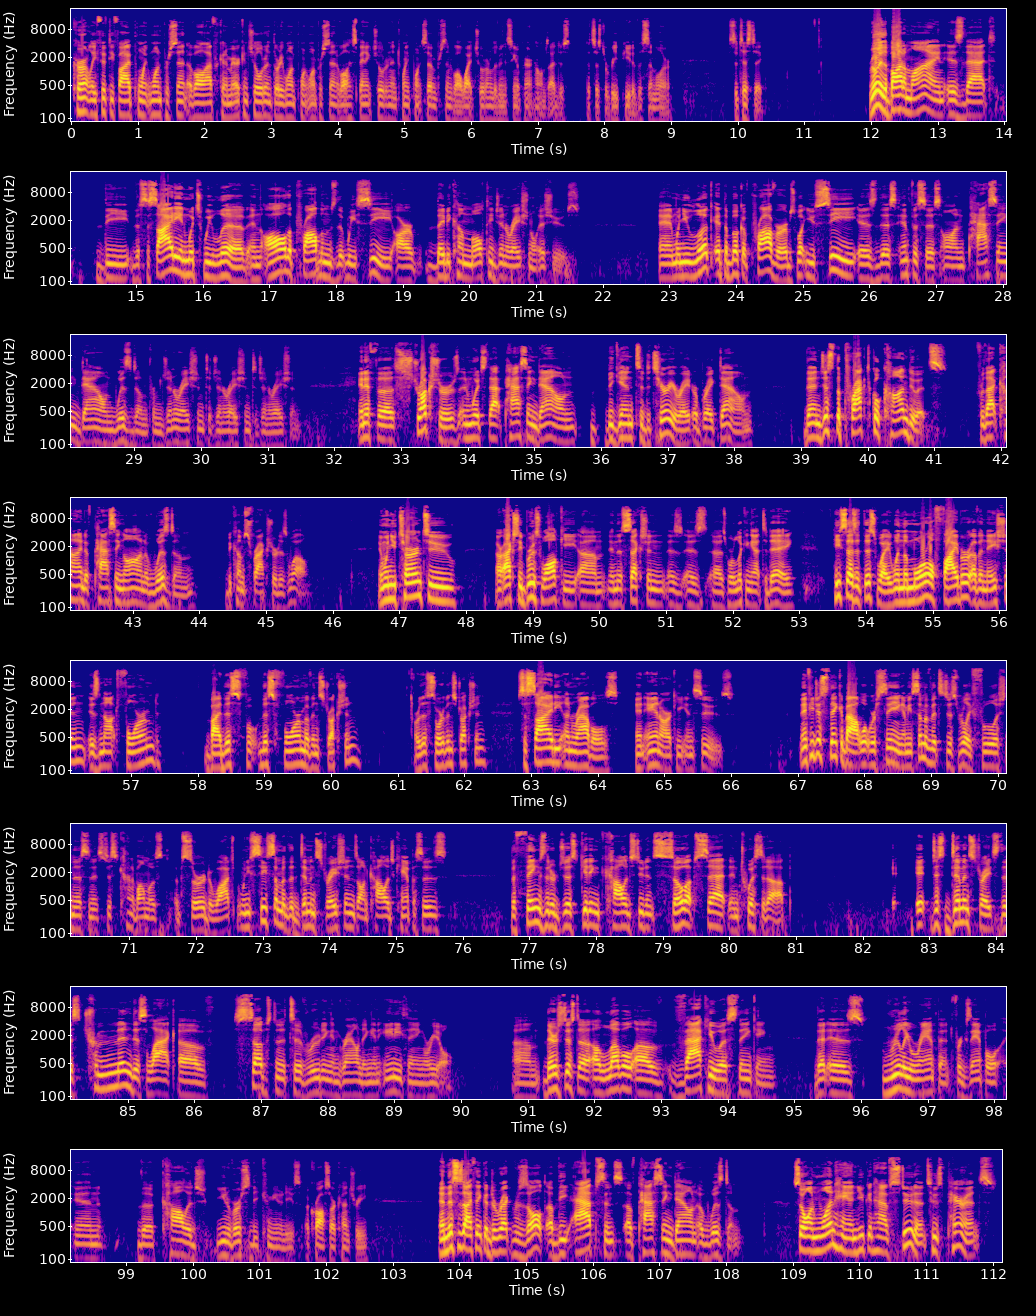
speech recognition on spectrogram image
Currently, 55.1% of all African American children, 31.1% of all Hispanic children, and 20.7% of all white children living in single parent homes. I just that's just a repeat of the similar statistic. Really, the bottom line is that the, the society in which we live and all the problems that we see are they become multi-generational issues. And when you look at the book of proverbs what you see is this emphasis on passing down wisdom from generation to generation to generation. And if the structures in which that passing down begin to deteriorate or break down then just the practical conduits for that kind of passing on of wisdom becomes fractured as well. And when you turn to, or actually, Bruce Waltke, um, in this section as, as, as we're looking at today, he says it this way when the moral fiber of a nation is not formed by this, this form of instruction, or this sort of instruction, society unravels and anarchy ensues. And if you just think about what we're seeing, I mean, some of it's just really foolishness and it's just kind of almost absurd to watch. But when you see some of the demonstrations on college campuses, the things that are just getting college students so upset and twisted up, it, just demonstrates this tremendous lack of substantive rooting and grounding in anything real. Um, there's just a, a level of vacuous thinking that is really rampant, for example, in the college university communities across our country. And this is, I think, a direct result of the absence of passing down of wisdom. So, on one hand, you can have students whose parents,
